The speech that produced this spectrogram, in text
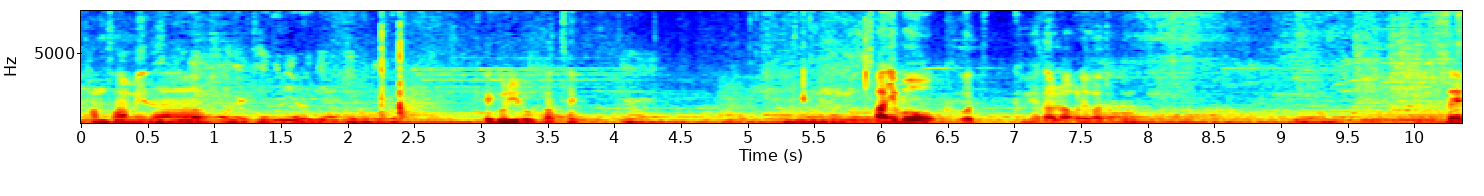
네, 감사합니다. 오늘 개구리룩이에요 개구리룩. 개구리룩 같아? 네. 아니 뭐 그거 그거 해달라 그래가지고 쌤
